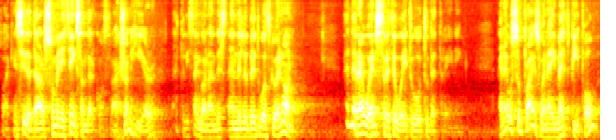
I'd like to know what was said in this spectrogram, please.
So I can see that there are so many things under construction here. At least I'm going to understand a little bit what's going on. And then I went straight away to, to the training. And I was surprised when I met people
